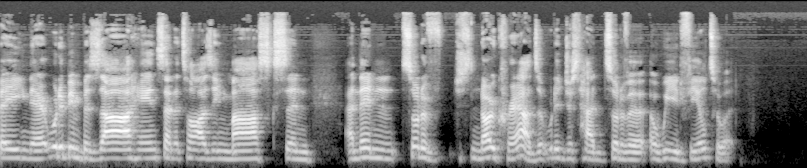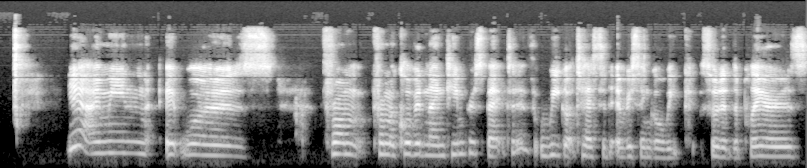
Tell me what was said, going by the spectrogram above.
being there? It would have been bizarre, hand sanitizing, masks, and and then sort of just no crowds. It would have just had sort of a, a weird feel to it. Yeah, I mean, it was from from a COVID nineteen perspective, we got tested every single week. So did the players.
